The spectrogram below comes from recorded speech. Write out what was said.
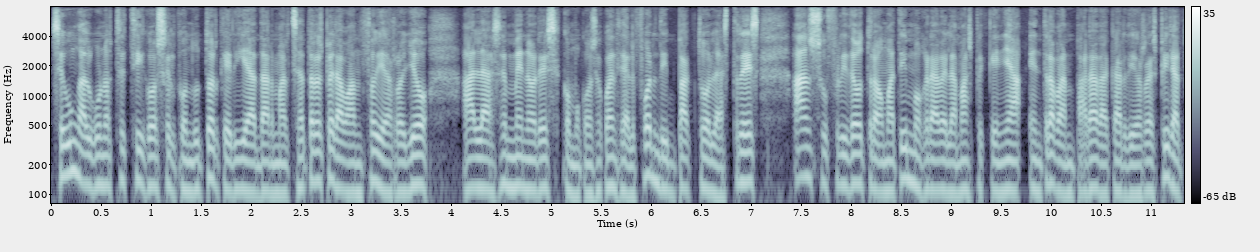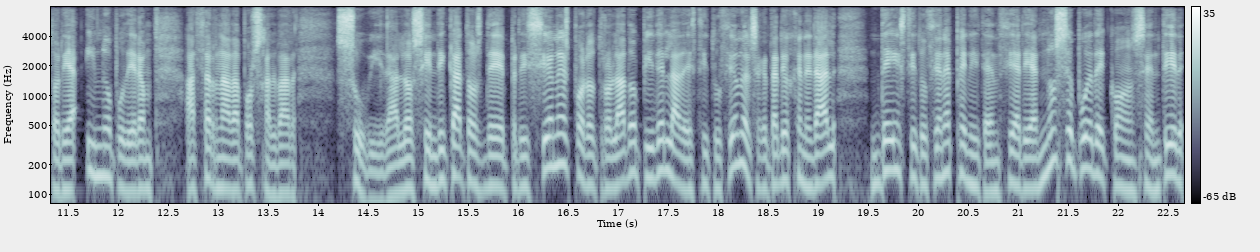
Según algunos testigos, el conductor quería dar marcha atrás, pero avanzó y arrolló a las menores. Como consecuencia del fuerte impacto, las tres han sufrido traumatismo grave, la más pequeña entraba en parada cardiorrespiratoria y no pudieron hacer nada por salvar su vida. Los sindicatos de prisiones, por otro lado, piden la destitución del secretario general de instituciones penitenciarias. No se puede consentir,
